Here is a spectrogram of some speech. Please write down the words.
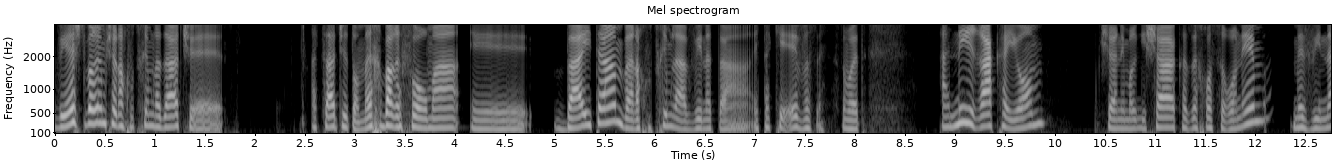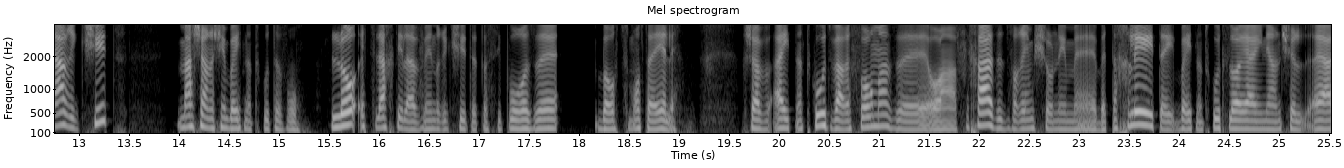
ויש דברים שאנחנו צריכים לדעת שהצד שתומך ברפורמה uh, בא איתם, ואנחנו צריכים להבין את, ה, את הכאב הזה. זאת אומרת, אני רק היום, כשאני מרגישה כזה חוסר אונים, מבינה רגשית מה שאנשים בהתנתקות עברו. לא הצלחתי להבין רגשית את הסיפור הזה בעוצמות האלה. עכשיו, ההתנתקות והרפורמה, זה, או ההפיכה, זה דברים שונים uh, בתכלית. בהתנתקות לא היה עניין של, היה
